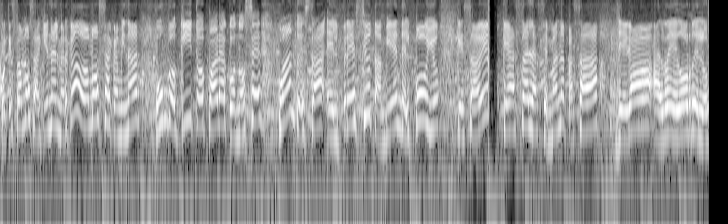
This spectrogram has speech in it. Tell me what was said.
ya que estamos aquí en el mercado, vamos a caminar un poquito para conocer cuánto está el precio también del pollo, que sabemos que hasta la semana pasada llegaba alrededor de los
